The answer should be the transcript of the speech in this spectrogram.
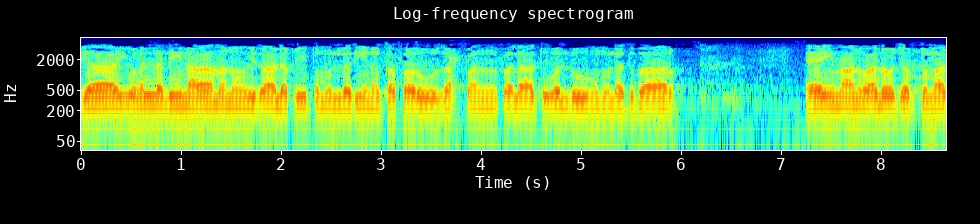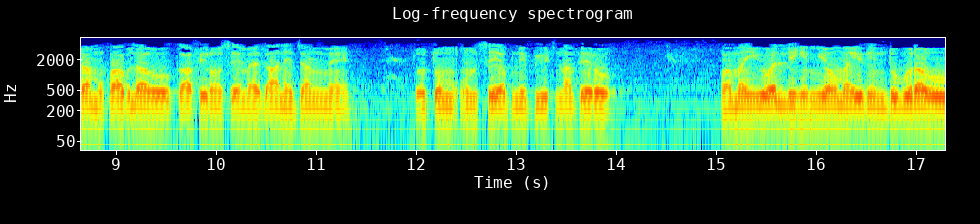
يا أيها الذين آمنوا إذا لقيتم الذين كفروا زحفا فلا تولوهم الأدبار اے ایمان والو، جب تمہارا مقابلہ ہو کافروں سے میدان جنگ میں، تو تم ان سے اپنی پیٹھ نہ پھیرو۔ ومن يولهم يومئذ دبره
